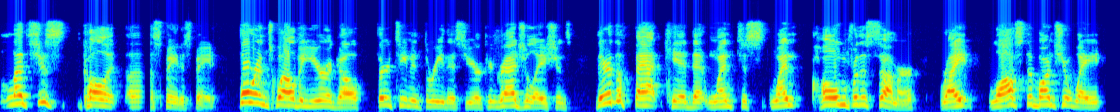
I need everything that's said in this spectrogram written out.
let's just call it a spade a spade. Four and twelve a year ago, thirteen and three this year. Congratulations. They're the fat kid that went to went home for the summer, right? Lost a bunch of weight,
